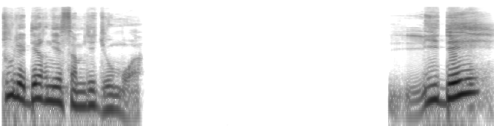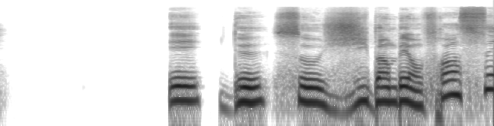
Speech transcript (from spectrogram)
tous les derniers samedis du mois. L'idée est de se gibamber en français.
